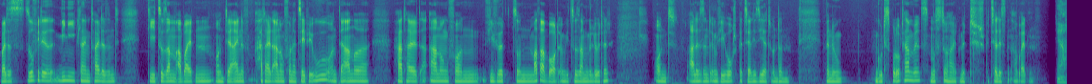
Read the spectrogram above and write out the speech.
weil es so viele mini kleine Teile sind, die zusammenarbeiten und der eine hat halt Ahnung von der CPU und der andere hat halt Ahnung von, wie wird so ein Motherboard irgendwie zusammengelötet. Und alle sind irgendwie hochspezialisiert und dann, wenn du ein gutes Produkt haben willst, musst du halt mit Spezialisten arbeiten. Ja,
